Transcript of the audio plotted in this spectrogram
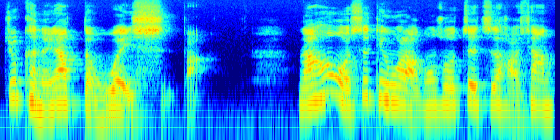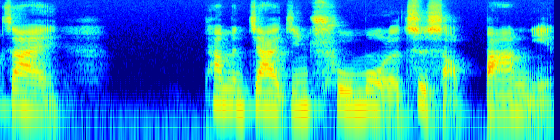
就可能要等喂食吧，然后我是听我老公说，这只好像在他们家已经出没了至少八年，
